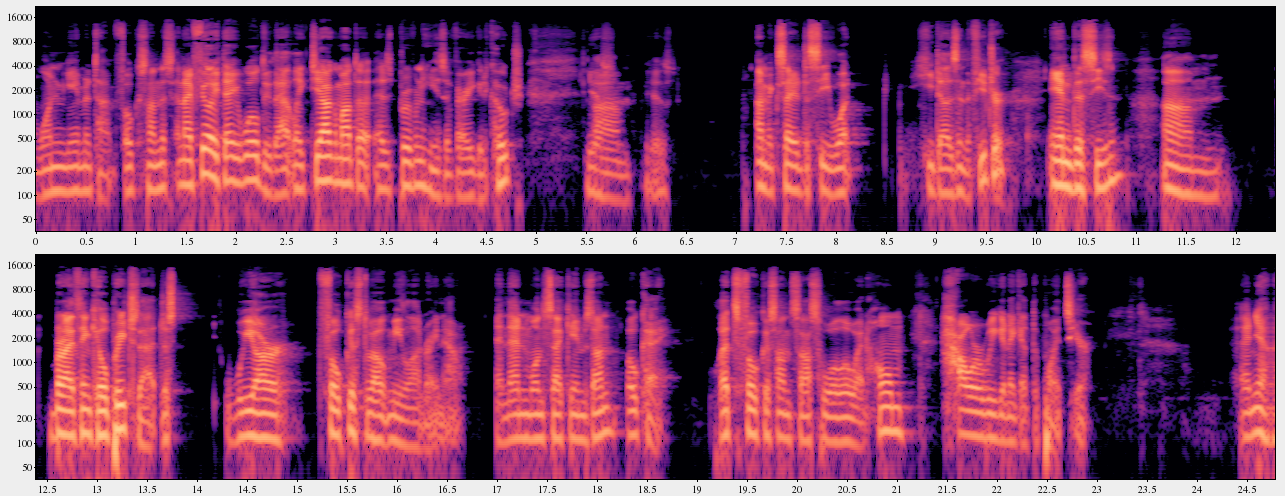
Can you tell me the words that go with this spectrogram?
one game at a time. Focus on this. And I feel like they will do that. Like Thiago Motta has proven he's a very good coach. yes, Um, he is. I'm excited to see what he does in the future and this season. Um, but I think he'll preach that. Just we are focused about Milan right now. And then once that game's done, okay, let's focus on Sassuolo at home. How are we going to get the points here? And yeah,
